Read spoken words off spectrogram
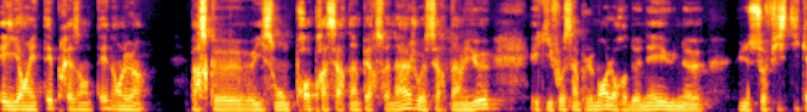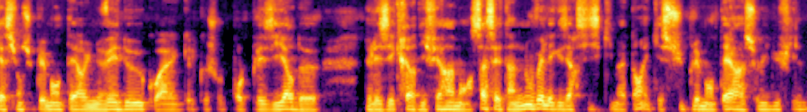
ayant été présentés dans le 1. Parce que ils sont propres à certains personnages ou à certains lieux, et qu'il faut simplement leur donner une, une sophistication supplémentaire, une V2, quoi, quelque chose pour le plaisir de, de les écrire différemment. Ça, c'est un nouvel exercice qui m'attend et qui est supplémentaire à celui du film.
